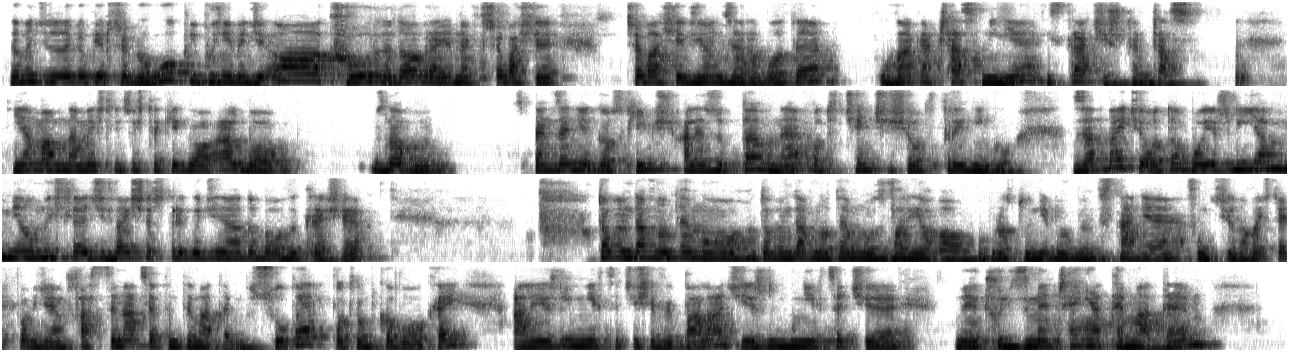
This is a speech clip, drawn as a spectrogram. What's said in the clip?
To będzie do tego pierwszego łup i później będzie, o kurde, dobra, jednak trzeba się, trzeba się wziąć za robotę, uwaga, czas minie i stracisz ten czas. Ja mam na myśli coś takiego albo znowu spędzenie go z kimś, ale zupełne odcięcie się od treningu. Zadbajcie o to, bo jeżeli ja bym miał myśleć 24 godziny na dobę o wykresie, to bym dawno temu, to bym dawno temu zwariował. Po prostu nie byłbym w stanie funkcjonować. Tak jak powiedziałem, fascynacja tym tematem super, początkowo ok, ale jeżeli nie chcecie się wypalać, jeżeli nie chcecie czuć zmęczenia tematem,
